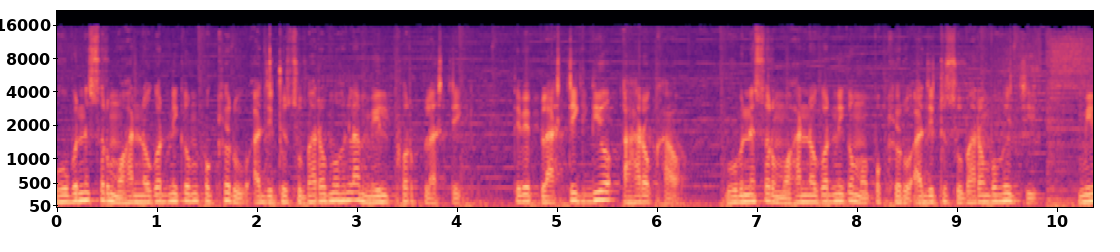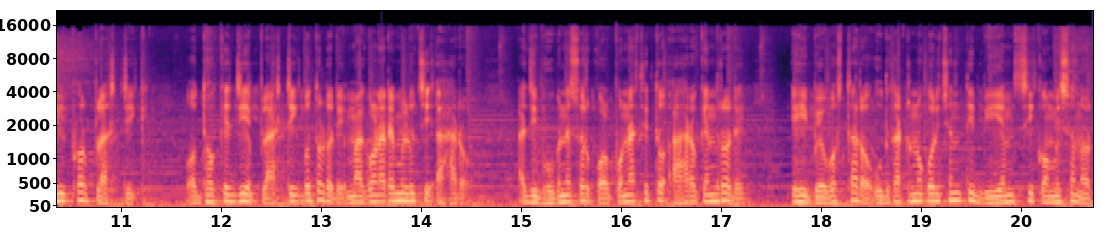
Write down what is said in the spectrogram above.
ଭୁବନେଶ୍ୱର ମହାନଗର ନିଗମ ପକ୍ଷରୁ ଆଜିଠୁ ଶୁଭାରମ୍ଭ ହେଲା ମିଲ୍ ଫର୍ ପ୍ଲାଷ୍ଟିକ୍ ତେବେ ପ୍ଲାଷ୍ଟିକ୍ ଦିଅ ଆହାର ଖାଅ ভুবনেশ্বর মহানগর নিগম পক্ষ আজ শুভারম্ভ হয়েছে মিল ফর প্লাষ্টিক অধ কেজি প্লাষ্টিক বদলরে মাগণার মিলুଛି আহার আজ ভুবনেশ্বর কল্পনাস্থিত আহার কেন্দ্রে এই ব্যবস্থার উদ্ঘাটন করেছেন বিএমসি কমিশনর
